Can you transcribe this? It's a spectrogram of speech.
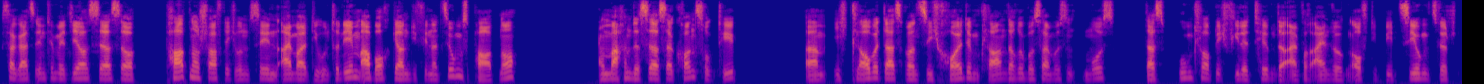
ich sage als Intermediär sehr, sehr partnerschaftlich und sehen einmal die Unternehmen, aber auch gern die Finanzierungspartner und machen das sehr, sehr konstruktiv. Ähm, ich glaube, dass man sich heute im Klaren darüber sein müssen, muss, dass unglaublich viele Themen da einfach einwirken auf die Beziehung zwischen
